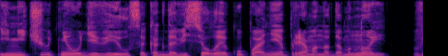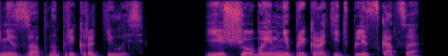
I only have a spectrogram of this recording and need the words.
и ничуть не удивился, когда веселое купание прямо надо мной внезапно прекратилось. Еще бы им не прекратить плескаться,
